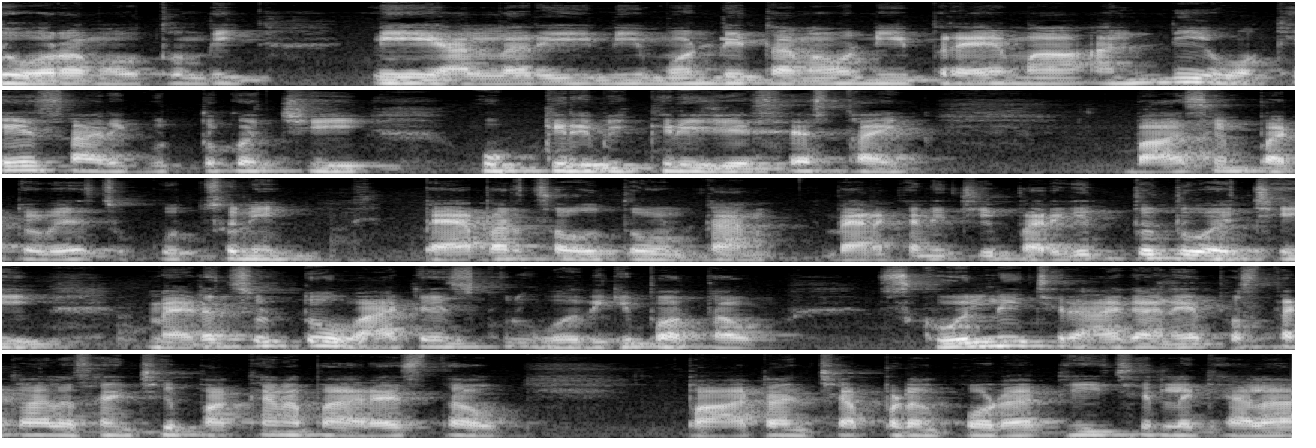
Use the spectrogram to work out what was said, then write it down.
దూరం అవుతుంది నీ అల్లరి నీ మొండితనం నీ ప్రేమ అన్నీ ఒకేసారి గుర్తుకొచ్చి ఉక్కిరి బిక్కిరి చేసేస్తాయి. బాసిం పట్టు వేసి కూర్చుని పేపర్ చదువుతూ ఉంటాను. వెనక నుంచి పరిగెత్తుతూ వచ్చి మెడ చుట్టూ వాటేసుకుని ఒదిగిపోతావు. స్కూల్ నుంచి రాగానే పుస్తకాల సంచి పక్కన పారేస్తావు. పాఠం చెప్పడం కూడా టీచర్లకి ఎలా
